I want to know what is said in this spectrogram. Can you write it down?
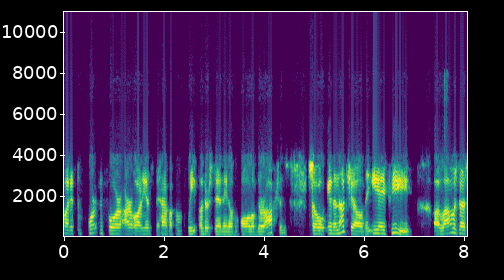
but it's important for our audience to have a complete understanding of all of their options. So, in a nutshell, the EAP allows us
